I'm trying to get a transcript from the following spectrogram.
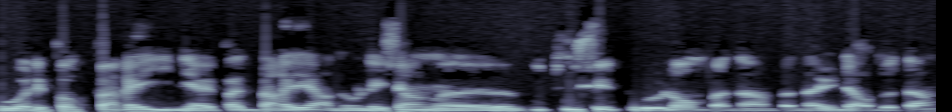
Où à l'époque, pareil, il n'y avait pas de barrière, donc les gens euh, vous touchaient tout le long pendant, pendant une heure de temps.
